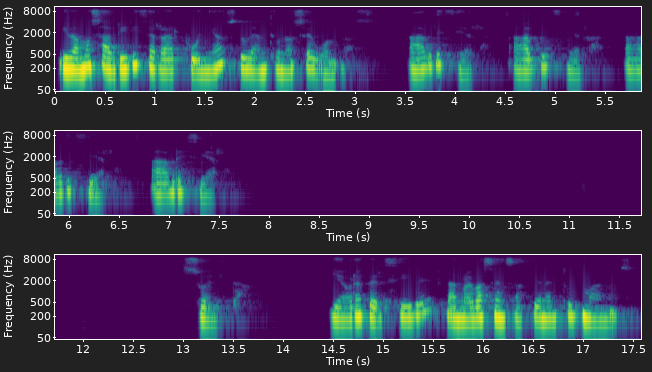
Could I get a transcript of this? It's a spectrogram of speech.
Y vamos a abrir y cerrar puños durante unos segundos. Abre, cierra, abre, cierra, abre, cierra, abre, cierra. Suelta. Y ahora percibe la nueva sensación en tus manos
